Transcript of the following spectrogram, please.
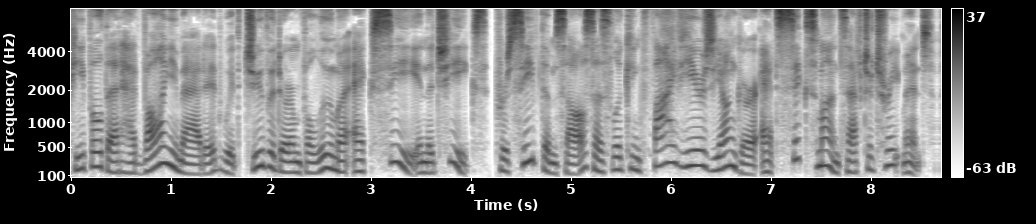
people that had volume added with Juvederm Voluma XC in the cheeks perceived themselves as looking five years younger at six months after treatment.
